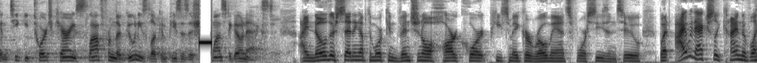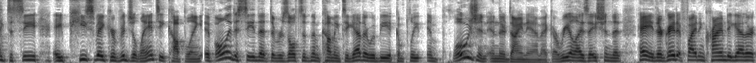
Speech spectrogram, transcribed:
and tiki torch carrying sloth from the Goonies looking pieces of shit wants to go next? I know they're setting up the more conventional hardcore Peacemaker romance for season two, but I would actually kind of like to see a Peacemaker vigilante coupling, if only to see that the results of them coming together would be a complete implosion in their dynamic, a realization that, hey, they're great at fighting crime together,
